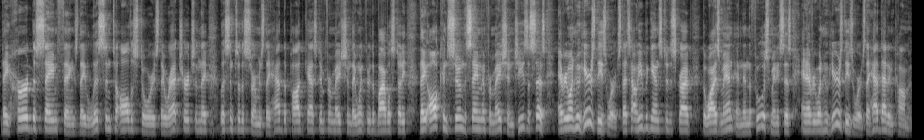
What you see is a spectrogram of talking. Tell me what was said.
They heard the same things. They listened to all the stories. They were at church and they listened to the sermons. They had the podcast information. They went through the Bible study. They all consumed the same information. Jesus says, Everyone who hears these words, that's how he begins to describe the wise man. And then the foolish man, he says, And everyone who hears these words, they had that in common.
